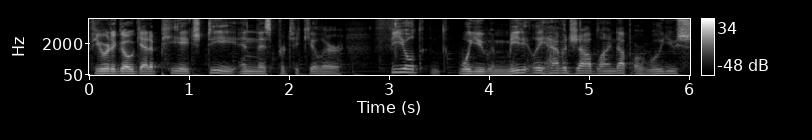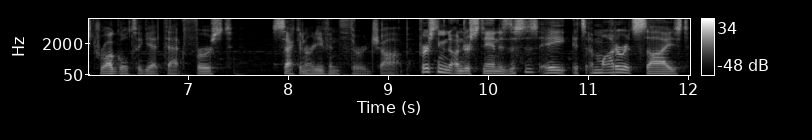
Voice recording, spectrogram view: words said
If you were to go get a PhD in this particular field, will you immediately have a job lined up or will you struggle to get that first, second, or even third job? First thing to understand is this is a, it's a moderate sized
